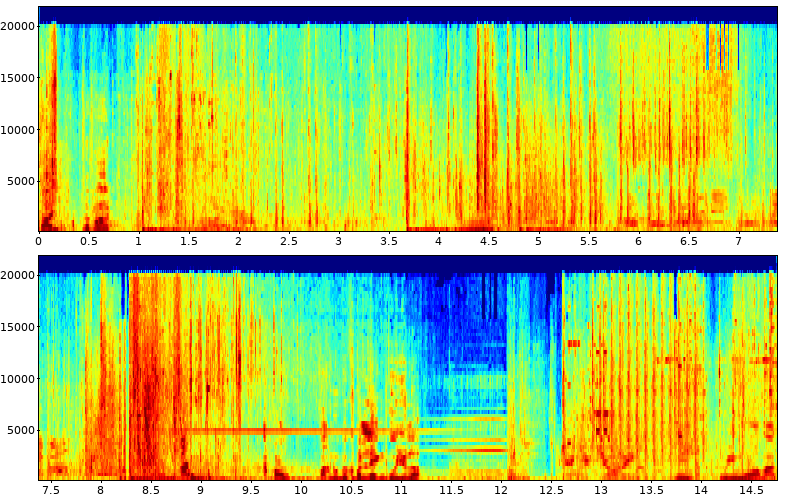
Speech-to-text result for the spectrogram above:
เฮ้ยระเบิดอืมเอ้าเอ้าฝั่งนู้นเป็นคนเลงกูอยู่เหรอ นี่วิ่งมัวมาก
